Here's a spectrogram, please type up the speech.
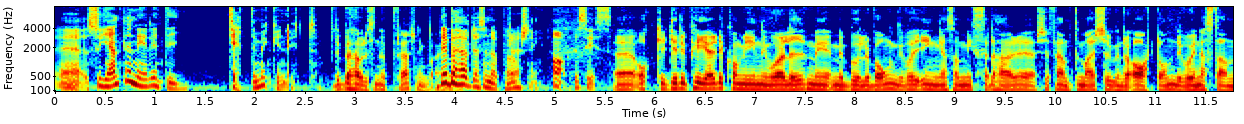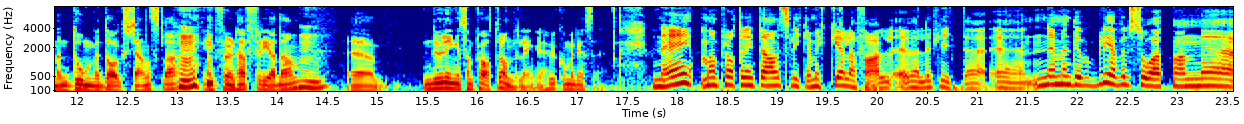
Eh, så egentligen är det inte jättemycket nytt. Det behövdes en uppfräschning bara? Det behövdes en uppfräschning, ja, ja precis. Eh, och GDPR det kom in i våra liv med, med buller bång. Det var ju ingen som missade det här 25 eh, maj 2018. Det var ju nästan en domedagskänsla mm. inför den här fredagen. Mm. Eh, nu är det ingen som pratar om det längre. Hur kommer det sig? Nej, man pratar inte alls lika mycket i alla fall. Mm. Väldigt lite. Eh, nej, men det blev väl så att man... Eh,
